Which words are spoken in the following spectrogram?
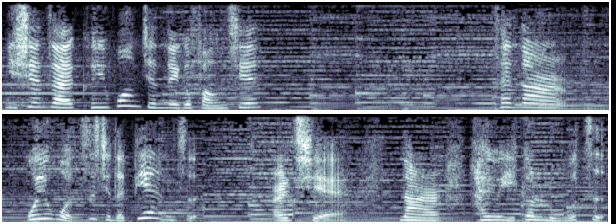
你现在可以望见那个房间，在那儿，我有我自己的垫子，而且那儿还有一个炉子。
